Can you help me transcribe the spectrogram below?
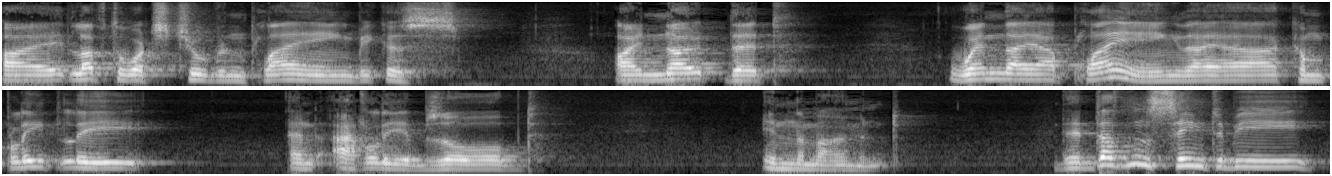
I love to watch children playing because I note that when they are playing, they are completely and utterly absorbed in the moment. There doesn't seem to be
